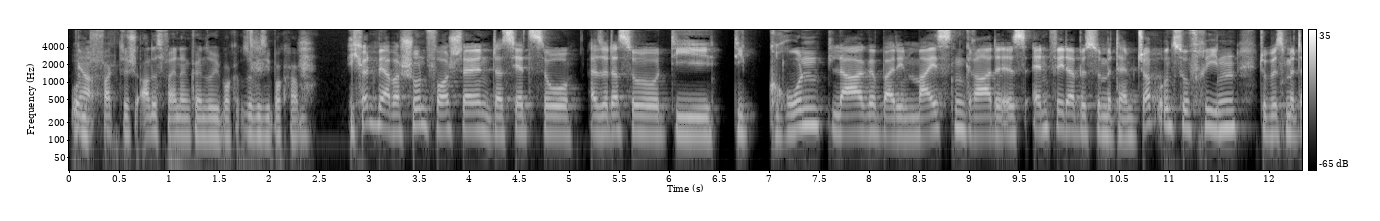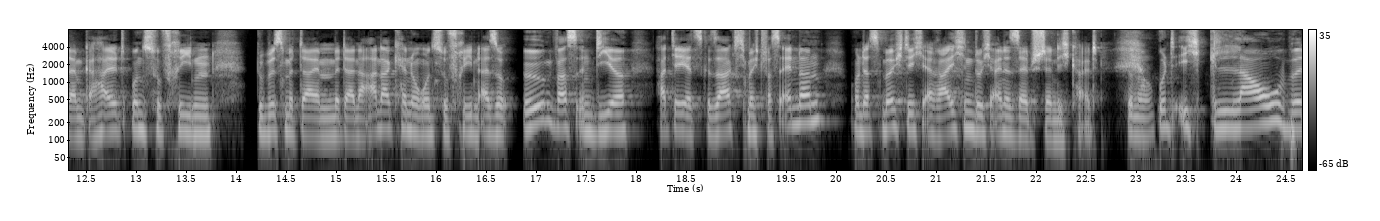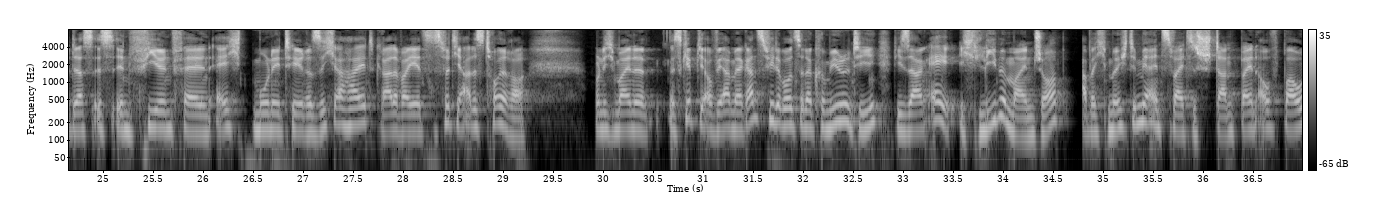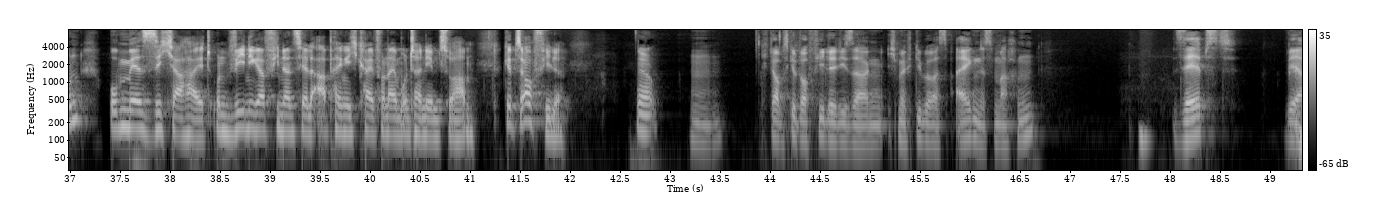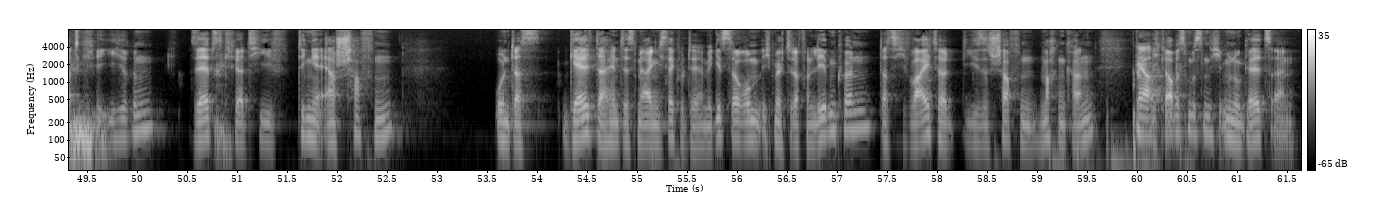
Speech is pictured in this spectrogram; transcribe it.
und faktisch alles verändern können, so wie, Bock, so wie sie Bock haben. Ich könnte mir aber schon vorstellen, dass jetzt so, also dass so die, die Grundlage bei den meisten gerade ist, entweder bist du mit deinem Job unzufrieden, du bist mit deinem Gehalt unzufrieden, du bist mit deinem, mit deiner Anerkennung unzufrieden. Also irgendwas in dir hat dir jetzt gesagt, ich möchte was ändern und das möchte ich erreichen durch eine Selbstständigkeit. Genau. Und ich glaube, das ist in vielen Fällen echt monetäre Sicherheit, gerade weil jetzt, es wird ja alles teurer. Und ich meine, es gibt ja auch, wir haben ja ganz viele bei uns in der Community, die sagen, ey, ich liebe meinen Job, aber ich möchte mir ein zweites Standbein aufbauen, um mehr Sicherheit und weniger finanzielle Abhängigkeit von einem Unternehmen zu haben. Gibt's ja auch viele. Ja. Hm. Ich glaube, es gibt auch viele, die sagen, ich möchte lieber was Eigenes machen, selbst Wert kreieren, selbst kreativ Dinge erschaffen und das Geld dahinter ist mir eigentlich sekundär. Mir geht es darum, ich möchte davon leben können, dass ich weiter dieses Schaffen machen kann. Ja. Ich glaube, es muss nicht immer nur Geld sein.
